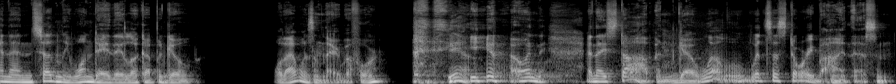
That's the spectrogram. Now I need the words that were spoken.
and then suddenly one day they look up and go, "Well, that wasn't there before." Yeah. you know, and and they stop and go, "Well, what's the story behind this?" and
